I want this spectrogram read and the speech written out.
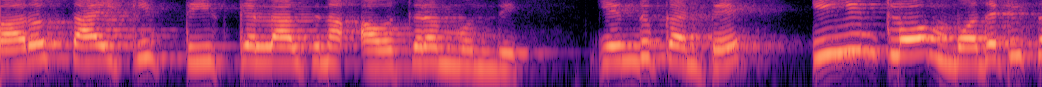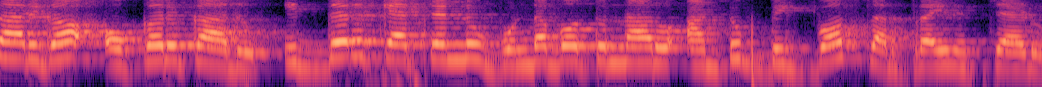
మరో స్థాయికి తీసుకెళ్ళాల్సిన అవసరం ఉంది. ఎందుకంటే ఈ ఇంట్లో మొదటిసారిగా ఒకరు కాదు ఇద్దరు కెప్టెన్లు ఉండబోతున్నారు అంటూ బిగ్ బాస్ సర్ప్రైజ్ ఇచ్చాడు.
